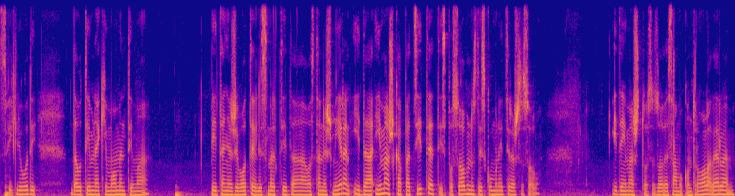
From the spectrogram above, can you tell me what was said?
svih ljudi da u tim nekim momentima pitanja života ili smrti da ostaneš miran i da imaš kapacitet i sposobnost da iskomuniciraš sa sobom. I da imaš, to se zove samo kontrola, verujem.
